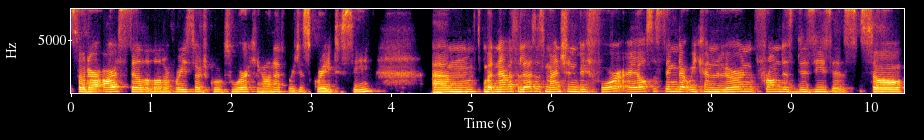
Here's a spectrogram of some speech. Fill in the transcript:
So there are still a lot of research groups working on it, which is great to see. Um, but nevertheless, as mentioned before, I also think that we can learn from these diseases. So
